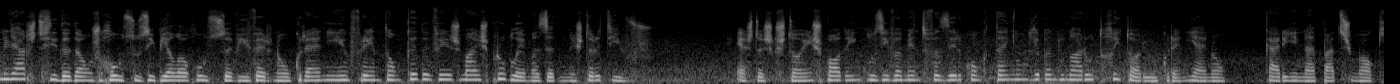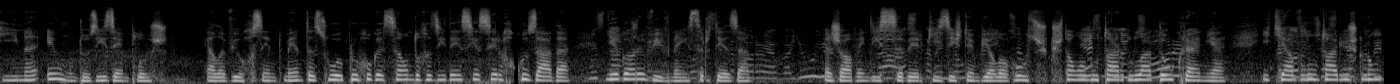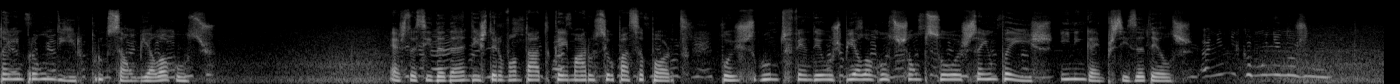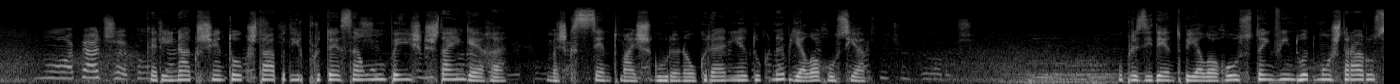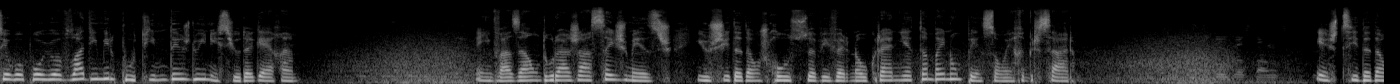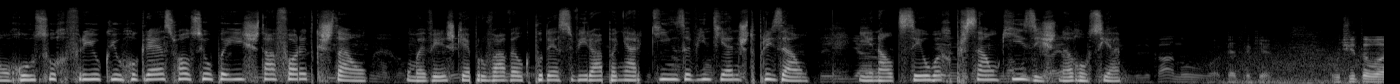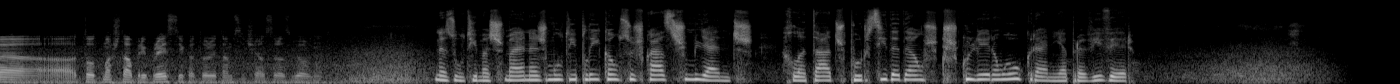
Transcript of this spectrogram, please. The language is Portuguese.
Milhares de cidadãos russos e bielorrussos a viver na Ucrânia enfrentam cada vez mais problemas administrativos. Estas questões podem inclusivamente fazer com que tenham de abandonar o território ucraniano. Karina Patsimokina é um dos exemplos. Ela viu recentemente a sua prorrogação de residência ser recusada e agora vive na incerteza. A jovem disse saber que existem bielorrussos que estão a lutar do lado da Ucrânia e que há voluntários que não têm para onde ir porque são bielorrussos. Esta cidadã diz ter vontade de queimar o seu passaporte, pois, segundo defendeu, os bielorrussos são pessoas sem um país e ninguém precisa deles. Karina acrescentou que está a pedir proteção a um país que está em guerra, mas que se sente mais segura na Ucrânia do que na Bielorrússia. O presidente bielorrusso tem vindo a demonstrar o seu apoio a Vladimir Putin desde o início da guerra. A invasão dura já seis meses e os cidadãos russos a viver na Ucrânia também não pensam em regressar. Este cidadão russo referiu que o regresso ao seu país está fora de questão, uma vez que é provável que pudesse vir a apanhar 15 a 20 anos de prisão, e enalteceu a repressão que existe na Rússia учитывая тот масштаб репрессий, который там сейчас развернут. Nas últimas semanas, multiplicam-se os casos semelhantes, relatados por cidadãos que escolheram a Ucrânia para viver.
